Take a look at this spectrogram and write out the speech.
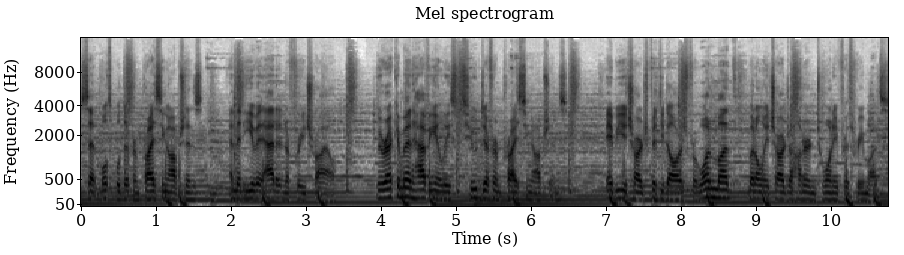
set multiple different pricing options, and then even add in a free trial. We recommend having at least two different pricing options. Maybe you charge $50 for one month, but only charge $120 for three months.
